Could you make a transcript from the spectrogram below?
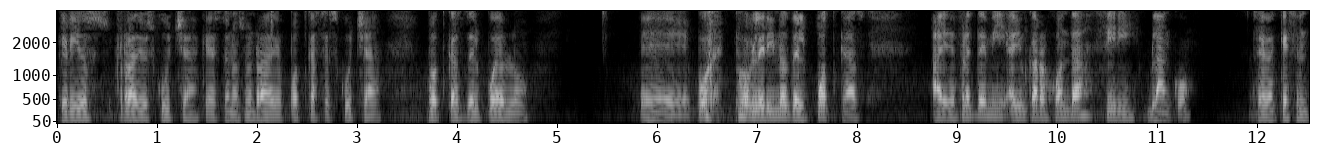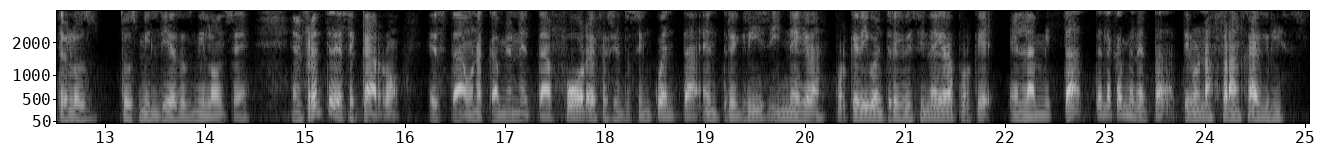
queridos radio escucha, que esto no es un radio, podcast escucha, podcast del pueblo, eh, pueblerinos del podcast, ahí enfrente de mí hay un carro Honda City blanco, se ve que es entre los 2010-2011, enfrente de ese carro está una camioneta Ford F-150 entre gris y negra. ¿Por qué digo entre gris y negra? Porque en la mitad de la camioneta tiene una franja gris.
